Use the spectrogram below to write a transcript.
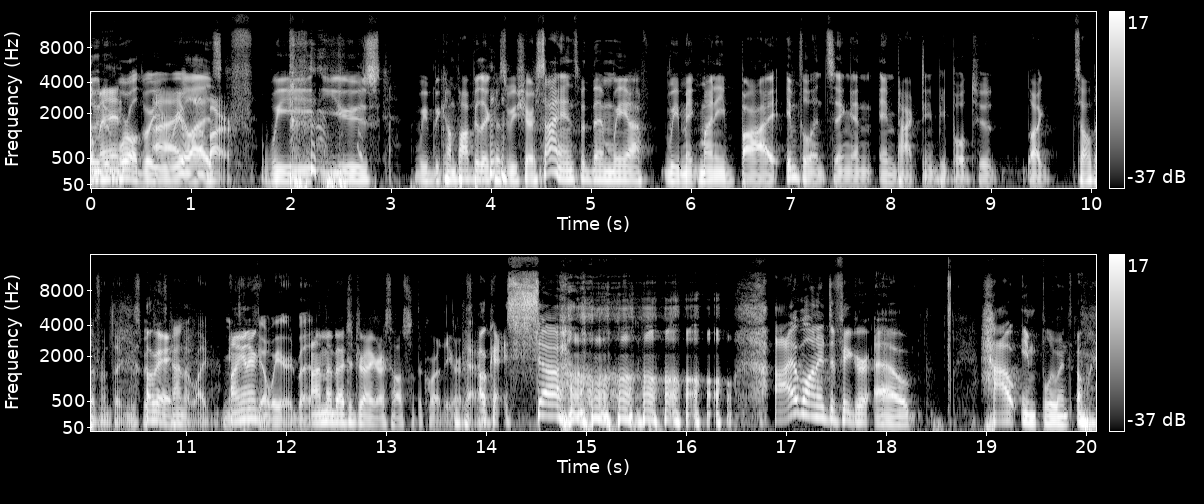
convoluted moment, world where you I realize barf. we use we become popular because we share science, but then we have we make money by influencing and impacting people to like sell different things, which Okay, is kind of like makes me feel weird. But I'm about to drag ourselves to the core of the earth. Okay. Okay, so I wanted to figure out how influence. Oh,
